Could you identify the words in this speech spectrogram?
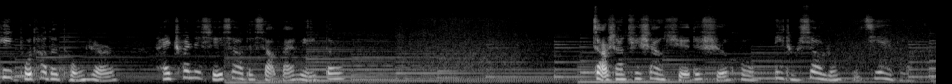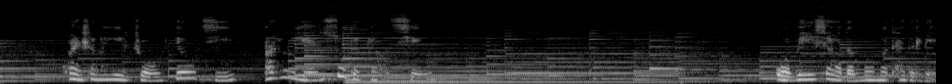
黑葡萄的瞳仁儿，还穿着学校的小白围兜。早上去上学的时候，那种笑容不见了，换上了一种忧急而又严肃的表情。我微笑的摸摸她的脸，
